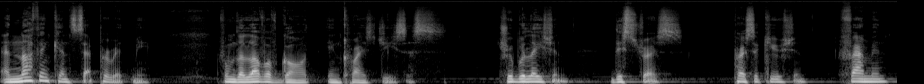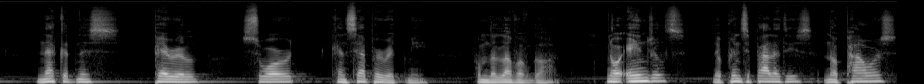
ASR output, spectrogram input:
And nothing can separate me from the love of God in Christ Jesus. Tribulation, distress, persecution, famine, nakedness, peril, sword can separate me from the love of God. Nor angels, nor principalities, nor powers,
